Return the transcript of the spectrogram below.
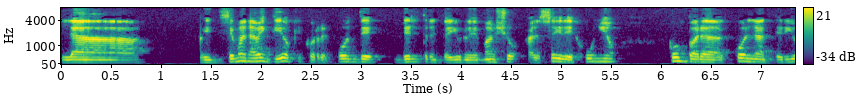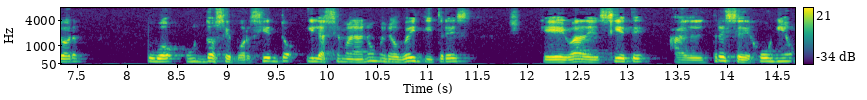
La semana 22, que corresponde del 31 de mayo al 6 de junio, comparada con la anterior, hubo un 12% y la semana número 23, que va del 7 al 13 de junio,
